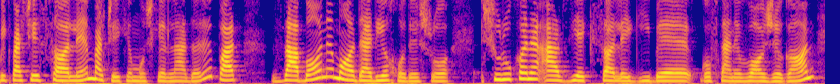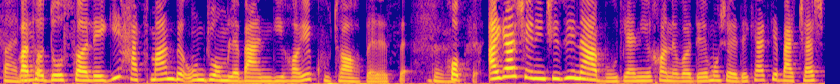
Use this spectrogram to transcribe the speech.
یک بچه سالم بچه‌ای که مشکل نداره باید زبان مادری خودش رو شروع کنه از یک سالگی به گفتن واژگان و بله. تا دو سالگی حتما به اون جمله بندی های کوتاه برسه. خب اگر چنین چیزی نبود یعنی خانواده مشاهده کرد که بچهش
